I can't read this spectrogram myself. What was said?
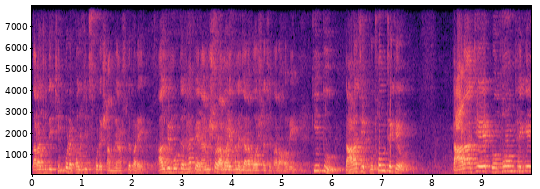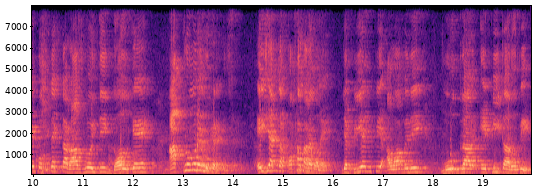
তারা যদি ঠিক করে পলিটিক্স করে সামনে আসতে পারে I'll be more than happy আমি শিওর আমার এখানে যারা বয়স আছে তারা হবে। কিন্তু তারা যে প্রথম থেকেও, তারা যে প্রথম থেকে প্রত্যেকটা রাজনৈতিক দলকে আক্রমণের মুখে রেখেছে, এই যে একটা কথা তারা বলে যে বিএনপি আওয়ামী লীগ মুদ্রার এপিট আর ওপিট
